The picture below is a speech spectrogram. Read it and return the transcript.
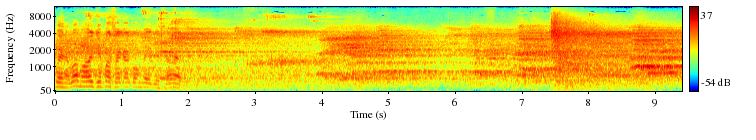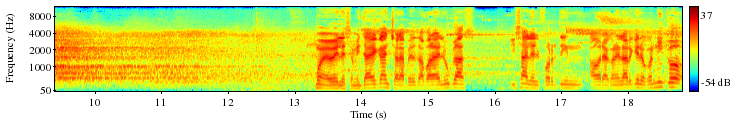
Bueno, vamos a ver qué pasa acá con Vélez, a ver. Mueve Vélez en mitad de cancha, la pelota para Lucas. Y sale el Fortín ahora con el arquero, con Nico.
